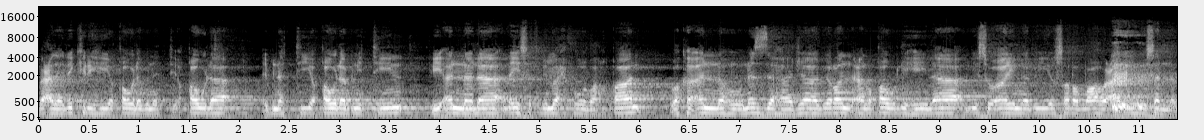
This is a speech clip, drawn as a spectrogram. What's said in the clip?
بعد ذكره قول ابن قول ابن التي قول ابن التين في أن لا ليست بمحفوظة. قال وكأنه نزه جابرا عن قوله لا لسؤال النبي صلى الله عليه وسلم.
